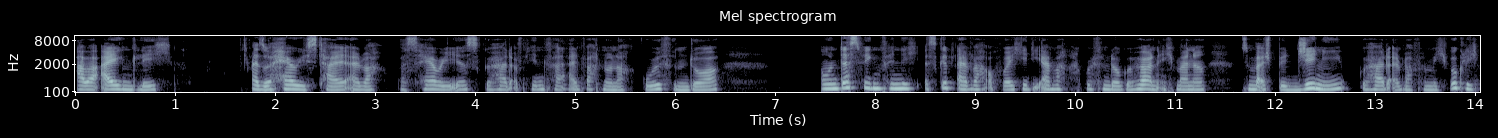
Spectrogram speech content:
Aber eigentlich, also Harrys Teil, einfach was Harry ist, gehört auf jeden Fall einfach nur nach Gryffindor. Und deswegen finde ich, es gibt einfach auch welche, die einfach nach Gryffindor gehören. Ich meine, zum Beispiel Ginny gehört einfach für mich wirklich,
